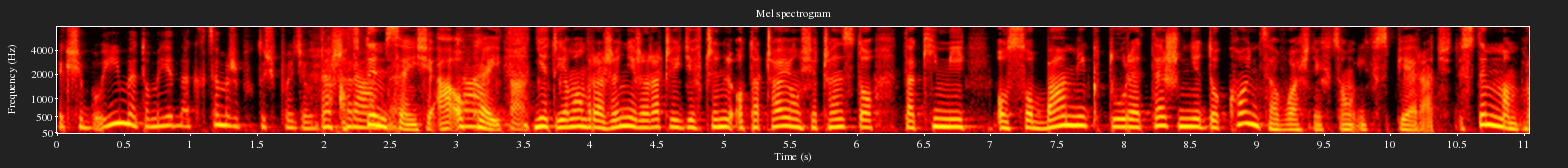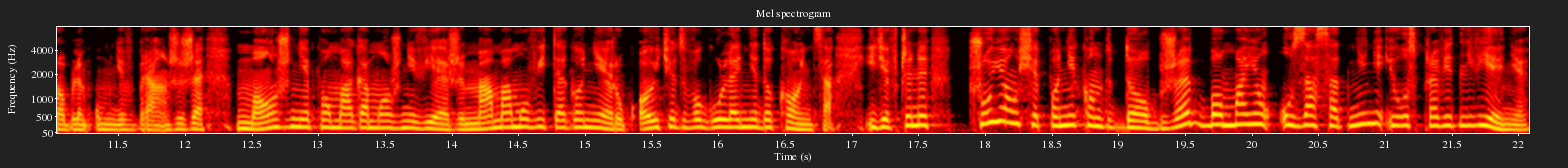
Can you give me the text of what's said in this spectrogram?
Jak się boimy, to my jednak chcemy, żeby ktoś powiedział, dasz a radę. w tym sensie, a tak, okej. Okay. Tak. Nie, to ja mam wrażenie, że raczej dziewczyny otaczają się często takimi osobami, które też nie do końca właśnie chcą ich wspierać. Z tym mam problem u mnie w branży, że mąż nie pomaga, mąż nie wierzy, mama mówi tego nie rób, ojciec w ogóle nie do końca. I dziewczyny czują się poniekąd dobrze, bo mają uzasadnienie i usprawiedliwienie,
